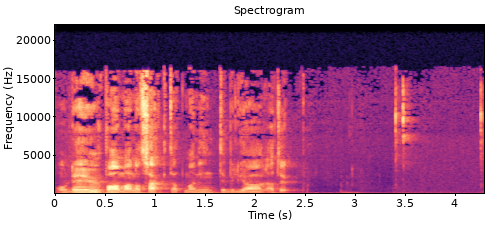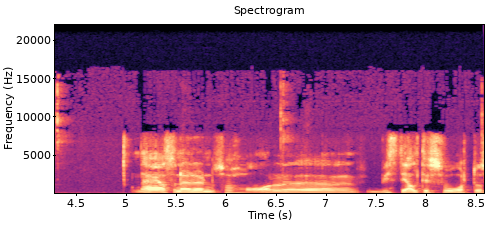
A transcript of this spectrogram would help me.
Och det är ju vad man har sagt att man inte vill göra typ. Nej, alltså när du så har... eh, Visst, det är alltid svårt och,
